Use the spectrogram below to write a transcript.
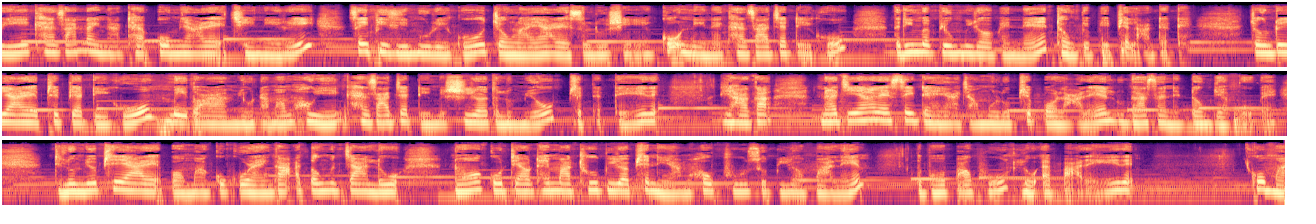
တို့တွေခံစားနိုင်တာထက်ပိုများတဲ့အခြေအနေတွေစိတ်ဖိစီးမှုတွေကိုကြုံလာရတယ်ဆိုလို့ရှိရင်ကိုယ့်အနေနဲ့ခံစားချက်တွေကိုသတိမပြုမိတော့ဘဲနဲ့ထုံပစ်ပစ်ဖြစ်လာတတ်တယ်။ကြုံတွေ့ရတဲ့ဖြစ်ပျက်တွေကိုမေ့သွားတာမျိုးဒါမှမဟုတ်ရင်ခံစားချက်တွေမရှိတော့တယ်လို့မျိုးဖြစ်တတ်တယ်တဲ့။ဒီဟာကနာကျင်ရတဲ့စိတ်တန်ရာကြောင့်မလို့ဖြစ်ပေါ်လာတဲ့လူသားဆန်တဲ့တုံ့ပြန်မှုပဲ။ဒီလိုမျိုးဖြစ်ရတဲ့အပေါ်မှာကိုကိုရိုင်းကအတုံးမကျလို့နော်ကိုတယောက်တည်းမှထူးပြီးတော့ဖြစ်နေတာမဟုတ်ဘူးဆိုပြီးတော့မှလည်းသဘောပေါက်ဖို့လိုအပ်ပါတယ်တဲ့။ ကိုမှ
